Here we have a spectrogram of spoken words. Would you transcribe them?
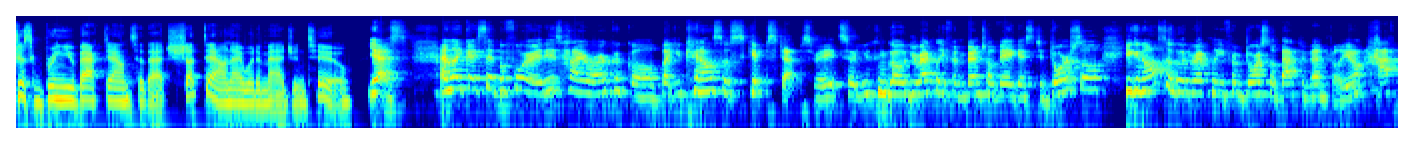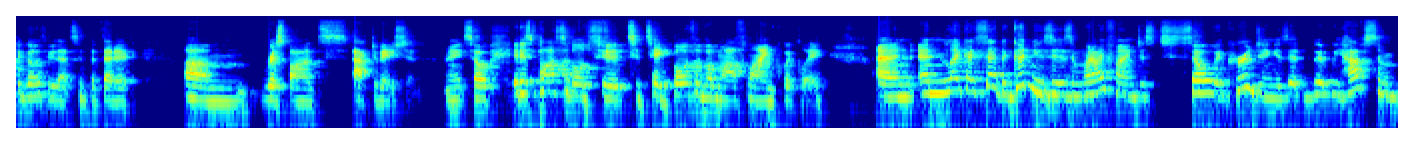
just bring you back down to that shutdown, I would imagine, too. Yes. And like I said before, it is hierarchical, but you can also skip steps, right? So you can go directly from ventral vagus to dorsal. You can also go directly from dorsal back to ventral. You don't have to go through that sympathetic um, response activation, right? So it is possible to, to take both of them offline quickly. and and like i said the good news is and what i find just so encouraging is that, that we have some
